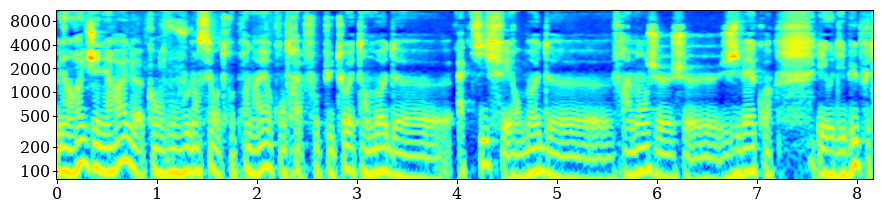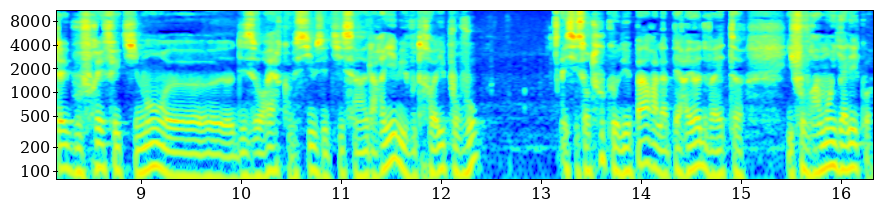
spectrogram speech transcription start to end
mais en règle générale, quand vous vous lancez en entrepreneuriat, au contraire, faut plutôt être en mode actif et en mode vraiment, je, j'y vais quoi. Et au début, peut-être que vous ferez effectivement des horaires comme si vous vous étiez salarié, mais vous travaillez pour vous. Et c'est surtout qu'au départ, la période va être, il faut vraiment y aller quoi.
